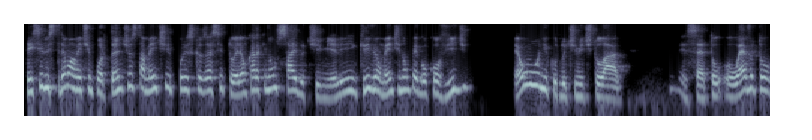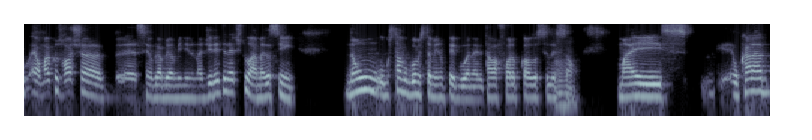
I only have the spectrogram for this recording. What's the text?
tem sido extremamente importante, justamente por isso que o Zé citou. Ele é um cara que não sai do time. Ele, incrivelmente, não pegou Covid. É o único do time titular, exceto o Everton. É, o Marcos Rocha, é, sem o Gabriel Menino na direita, ele é titular, mas assim, não, o Gustavo Gomes também não pegou, né? Ele estava fora por causa da seleção. Uhum. Mas o cara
